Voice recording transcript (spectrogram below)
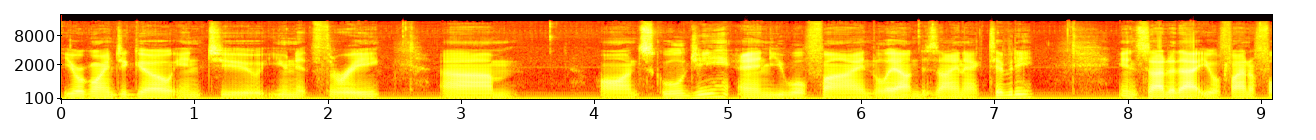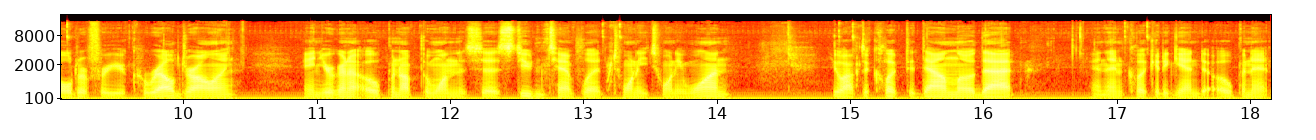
you're going to go into Unit 3 um, on Schoology and you will find Layout and Design Activity. Inside of that you'll find a folder for your Corel drawing and you're going to open up the one that says Student Template 2021. You'll have to click to download that and then click it again to open it.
